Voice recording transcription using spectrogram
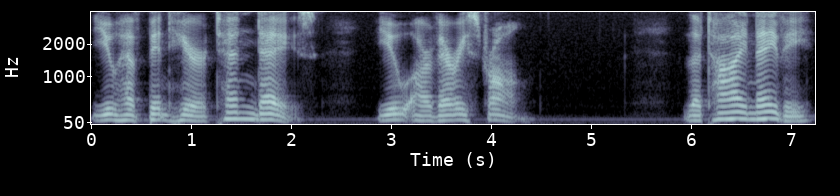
You have been here ten days. You are very strong. The Thai Navy,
